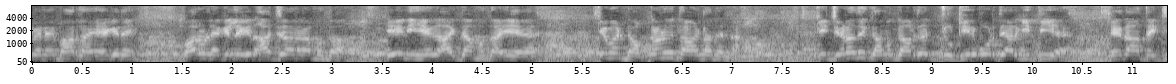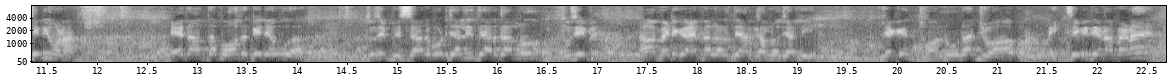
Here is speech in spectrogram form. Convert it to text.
ਚੇਅਰਮੈਨ ਨੇ ਬਾਹਰ ਲਾਏ ਹੈਗੇ ਨੇ, ਬਾਹਰੋਂ ਲੈ ਕੇ, ਲੇਕਿਨ ਅੱਜ ਦਾ ਮੇਰਾ ਮੁੱਦਾ, ਇਹ ਨਹੀਂ ਹੈਗਾ, ਅੱਜ ਦਾ ਮੁੱਦਾ ਇਹ ਹੈ ਕਿ ਮੈਂ ਡਾਕਟਰਾਂ ਨੂੰ ਵੀ ਤਾੜਨਾ ਦਿੰਦਾ, ਕਿ ਜਿਹੜਾ ਤੁਸੀਂ ਕੰਮ ਕਰਦੇ ਝੂਠੀ ਰਿਪੋਰਟ ਤਿਆਰ ਕੀਤੀ ਹੈ, ਇਹਦਾ ਅੰਤ ਇੱਥੇ ਨਹੀਂ ਹੋਣਾ। ਇਹਦਾ ਅੰਤ ਤਾਂ ਬਹੁਤ ਅੱਗੇ ਜਾਊਗਾ ਤੁਸੀਂ ਵਿਸਾ ਰਿਪੋਰਟ ਜਾਲੀ ਤਿਆਰ ਕਰ ਲਓ ਤੁਸੀਂ ਮੈਡੀਕਲ ਐਮਐਲਆਰ ਤਿਆਰ ਕਰ ਲਓ ਜਾਲੀ ਲੇਕਿਨ ਤੁਹਾਨੂੰ ਨਾ ਜਵਾਬ ਇੱਥੇ ਵੀ ਦੇਣਾ ਪੈਣਾ ਹੈ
